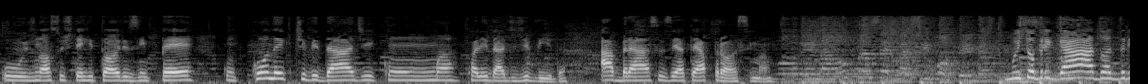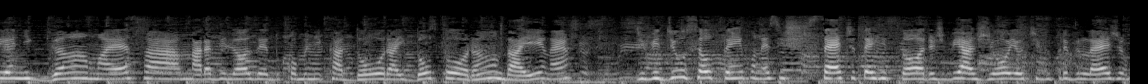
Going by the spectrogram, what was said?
os nossos territórios em pé, com conectividade com uma qualidade de vida. Abraços e até a próxima. Muito obrigado, Adriane Gama, essa maravilhosa comunicadora e doutoranda aí, né? Dividiu o seu tempo nesses sete territórios, viajou e eu tive o privilégio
